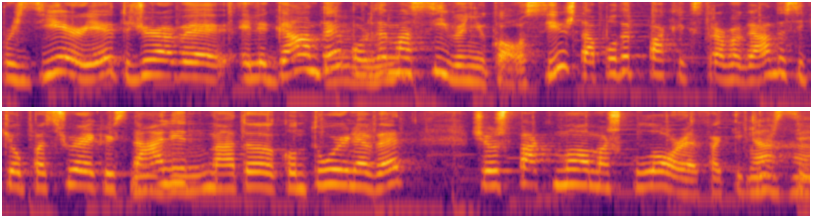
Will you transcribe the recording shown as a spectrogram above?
përzierje të gjërave elegante, por dhe mhm. masive njëkohësisht, apo dhe pak ekstravagante, si kjo pasqyra e kristalit mhm. me atë konturin e vet, që është pak më mashkullore faktikisht si,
